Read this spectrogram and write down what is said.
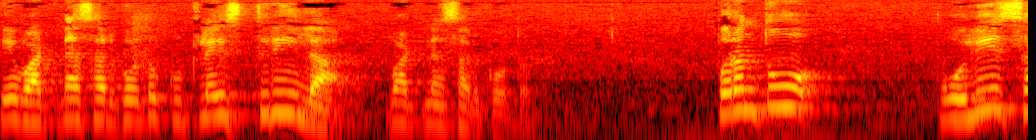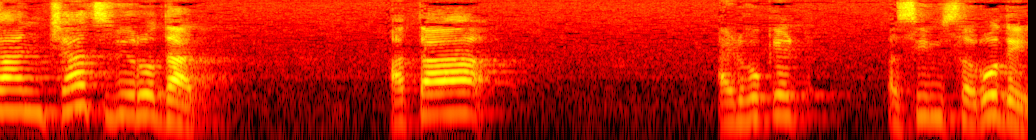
हे वाटण्यासारखं होतं कुठल्याही स्त्रीला वाटण्यासारखं होतं. परंतु पोलिसांच्याच विरोधात आता ॲडव्होकेट असीम सरोदे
